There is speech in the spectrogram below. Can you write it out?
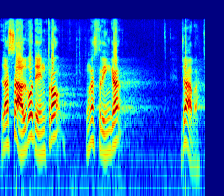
la salvo dentro una stringa Java.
